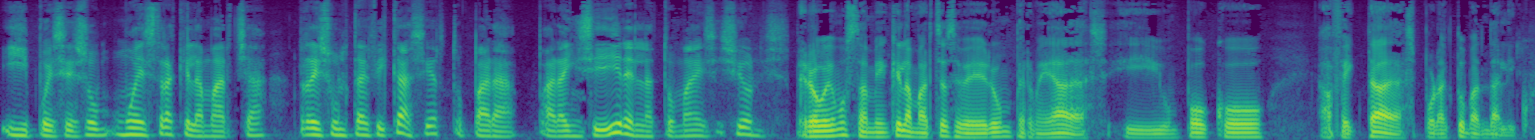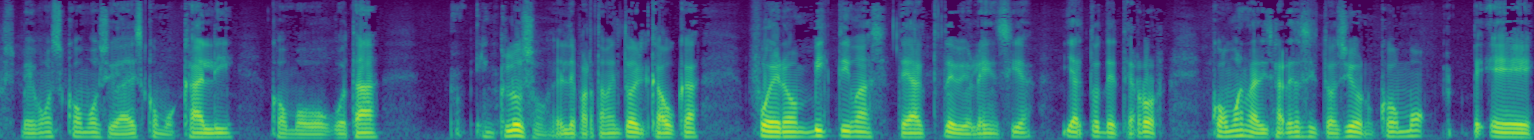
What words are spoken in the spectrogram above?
y pues eso muestra que la marcha resulta eficaz, ¿cierto?, para, para incidir en la toma de decisiones. Pero vemos también que las marchas se vieron permeadas y un poco afectadas por actos vandálicos. Vemos como ciudades como Cali, como Bogotá, incluso el departamento del Cauca, fueron víctimas de actos de violencia y actos de terror. ¿Cómo analizar esa situación? ¿Cómo eh,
